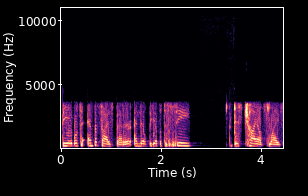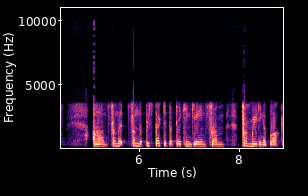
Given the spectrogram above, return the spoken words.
be able to empathize better and they'll be able to see this child's life um, from the from the perspective that they can gain from from reading a book.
